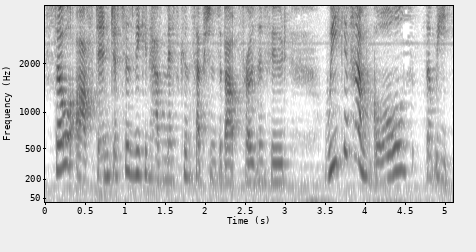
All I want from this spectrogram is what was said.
So often, just as we can have misconceptions about frozen food, we can have goals that we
